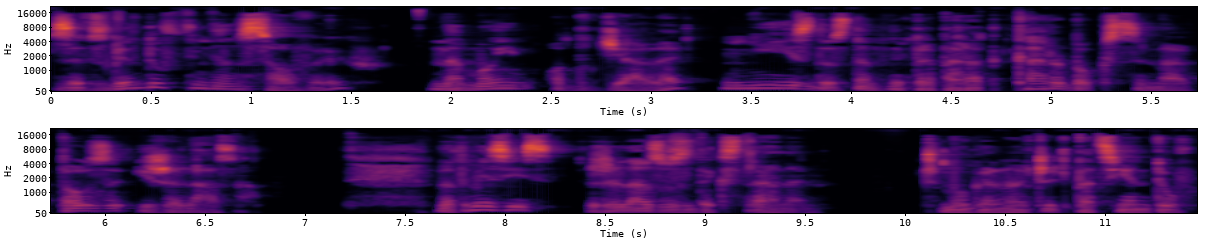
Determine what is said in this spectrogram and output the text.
Ze względów finansowych na moim oddziale nie jest dostępny preparat karboksymaltozy i żelaza. Natomiast jest żelazo z dekstranem. Czy mogę leczyć pacjentów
